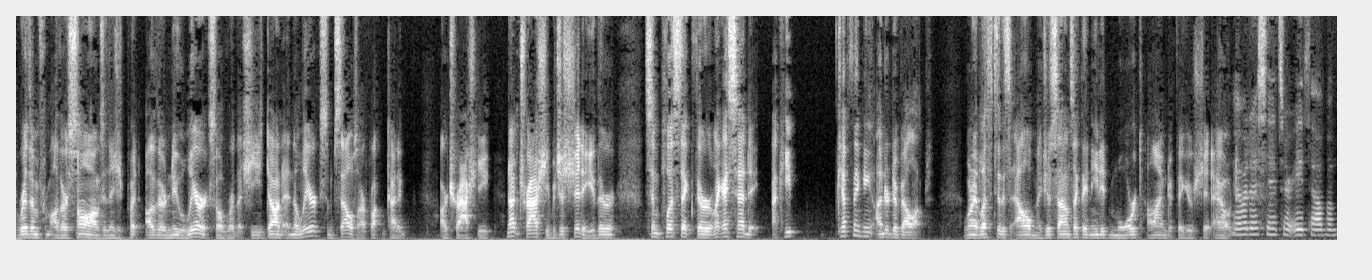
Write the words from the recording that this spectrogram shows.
rhythm from other songs and then she put other new lyrics over that she's done. And the lyrics themselves are fucking kind of are trashy. Not trashy, but just shitty. They're simplistic. They're like I said. I keep kept thinking underdeveloped when I listened to this album. It just sounds like they needed more time to figure shit out. Yeah, what I say? It's her eighth album.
